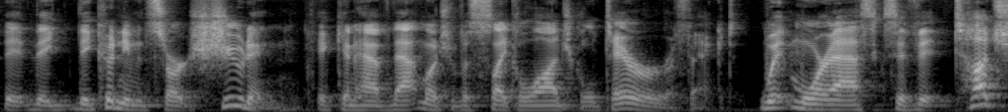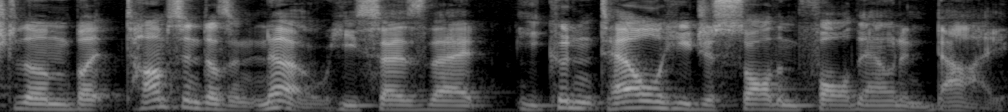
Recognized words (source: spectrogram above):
they, they, couldn't even start shooting. It can have that much of a psychological terror effect. Whitmore asks if it touched them, but Thompson doesn't know. He says that he couldn't tell, he just saw them fall down and die.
